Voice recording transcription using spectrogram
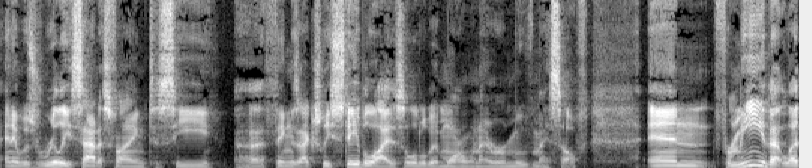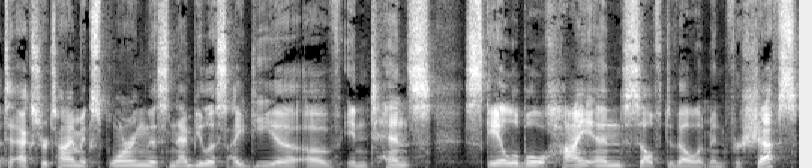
And it was really satisfying to see uh, things actually stabilize a little bit more when I removed myself. And for me, that led to extra time exploring this nebulous idea of intense, scalable, high end self development for chefs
